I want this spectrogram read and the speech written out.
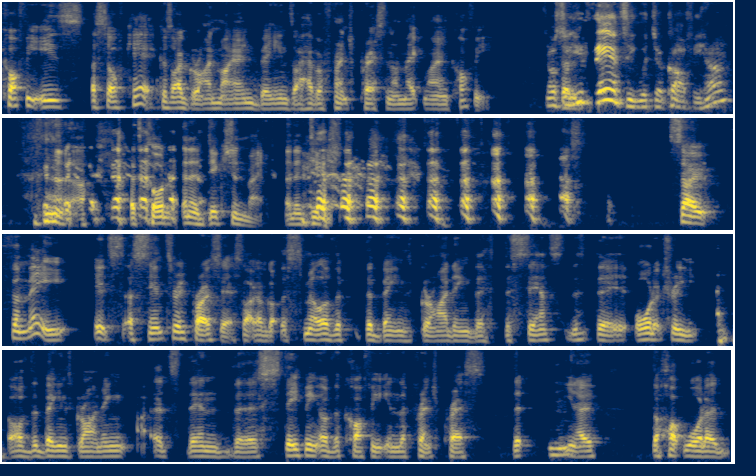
coffee is a self care because I grind my own beans. I have a French press and I make my own coffee. Oh, so So- you fancy with your coffee, huh? it's called an addiction, mate. An addiction. So for me, it's a sensory process. Like I've got the smell of the, the beans grinding, the the sounds, the, the auditory of the beans grinding. It's then the steeping of the coffee in the French press. That Mhm. you know, the hot water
